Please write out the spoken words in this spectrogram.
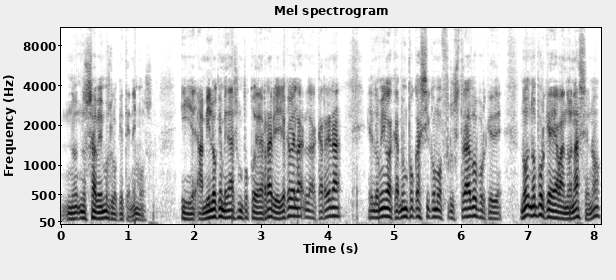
No, no sabemos lo que tenemos. Y a mí lo que me da es un poco de rabia. Yo acabé la, la carrera el domingo, acabé un poco así como frustrado, porque no, no porque abandonase, ¿no?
